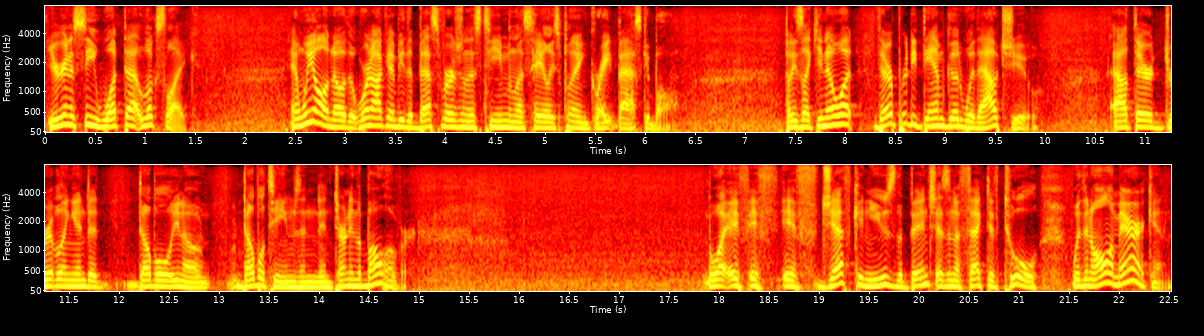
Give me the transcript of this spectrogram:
You're going to see what that looks like. And we all know that we're not going to be the best version of this team unless Hailey's playing great basketball. But he's like, you know what? They're pretty damn good without you out there dribbling into double, you know, double teams and, and turning the ball over. Well, if, if if Jeff can use the bench as an effective tool with an All American,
